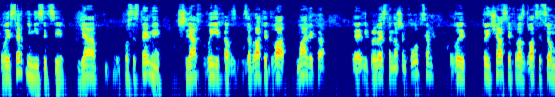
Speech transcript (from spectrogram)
В серпні місяці я по системі шлях виїхав забрати два Мавіка е, і привезти нашим хлопцям. В той час, якраз 27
